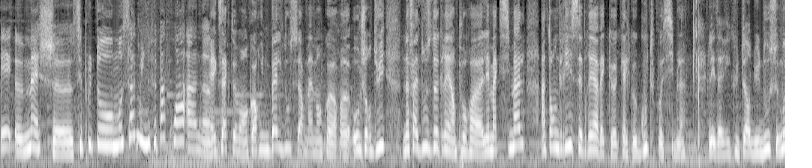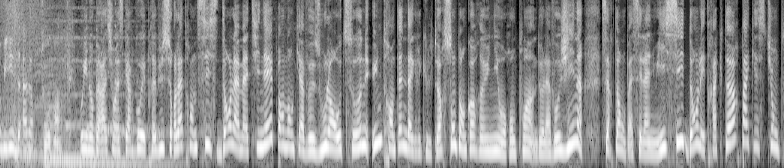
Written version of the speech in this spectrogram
et euh, Mèche. Euh, c'est plutôt maussade, mais il ne fait pas froid, Anne. Exactement, encore une belle douceur même encore. Euh, Aujourd'hui, 9 à 12 degrés hein, pour euh, les maximales. Un temps gris, c'est vrai, avec euh, quelques gouttes possibles. Les agriculteurs du Doubs se mobilisent à leur tour. Oui, une opération escargot est prévue sur l'A36 dans la matinée, pendant qu'à Vesoul, en Haute-Saône, une trentaine d'agriculteurs sont encore réunis au rond-point de la Vaugine. Certains ont passé la nuit ici, dans les tracteurs. Pas question pour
